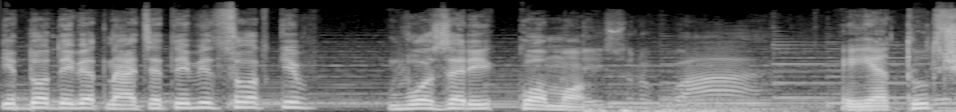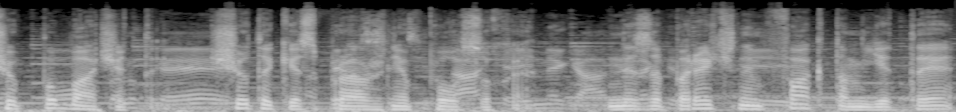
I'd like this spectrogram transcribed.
і до 19% в озері Комо. Я тут, щоб побачити, що таке справжня посуха. Незаперечним фактом є те,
